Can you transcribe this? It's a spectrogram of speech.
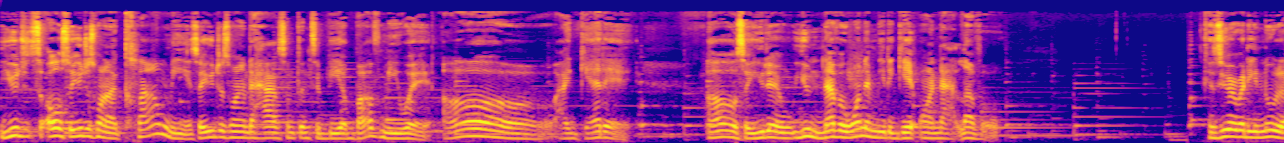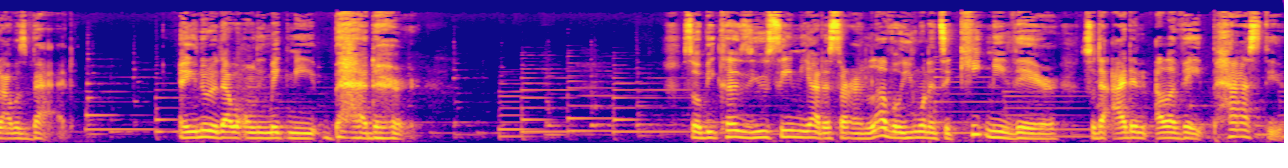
You just oh, so you just want to clown me. So you just wanted to have something to be above me with. Oh, I get it. Oh, so you didn't you never wanted me to get on that level. Cuz you already knew that I was bad. And you knew that that would only make me badder. So because you see me at a certain level, you wanted to keep me there so that I didn't elevate past you.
